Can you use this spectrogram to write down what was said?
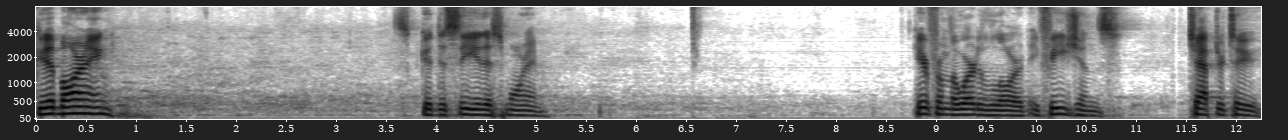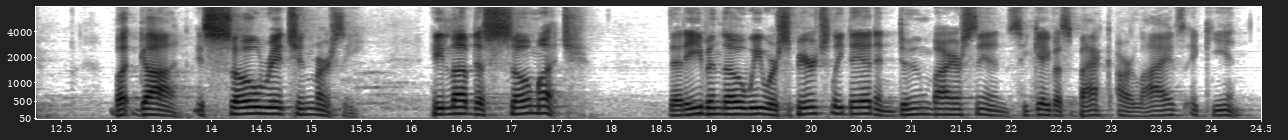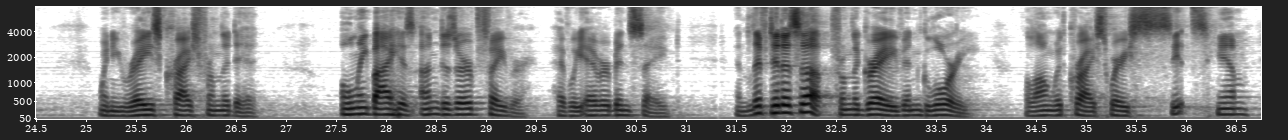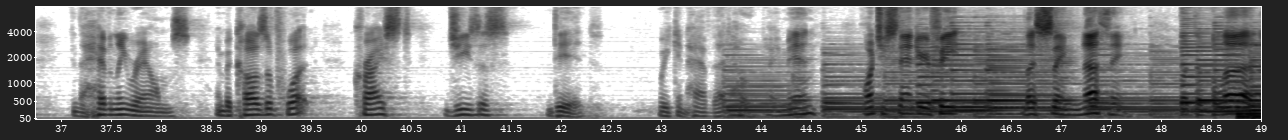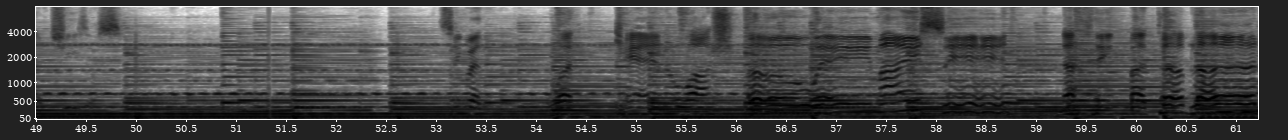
Good morning. It's good to see you this morning. Hear from the word of the Lord, Ephesians chapter 2. But God is so rich in mercy. He loved us so much that even though we were spiritually dead and doomed by our sins, He gave us back our lives again when He raised Christ from the dead. Only by His undeserved favor have we ever been saved, and lifted us up from the grave in glory, along with Christ, where He sits Him in the heavenly realms. And because of what Christ Jesus did, we can have that hope. Amen. Why don't you stand to your feet? Let's sing nothing but the blood of Jesus. Sing with me. What can wash away blood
